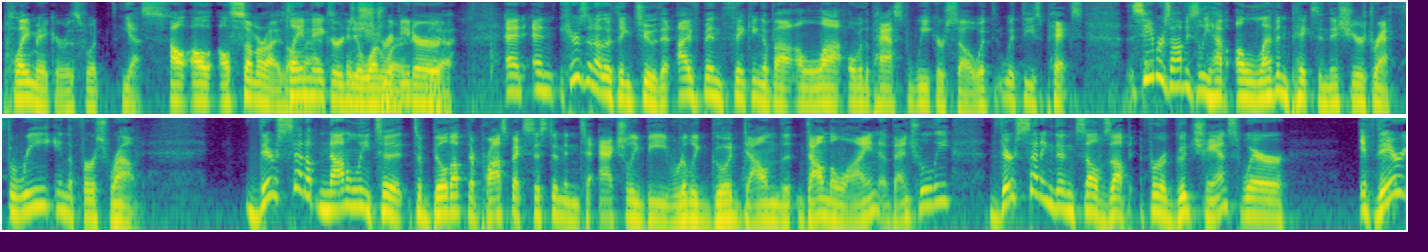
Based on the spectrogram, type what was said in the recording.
playmaker is what. Yes, I'll I'll, I'll summarize playmaker, distributor. Yeah. And and here's another thing too that I've been thinking about a lot over the past week or so with with these picks. The Sabres obviously have 11 picks in this year's draft, 3 in the first round. They're set up not only to to build up their prospect system and to actually be really good down the down the line eventually, they're setting themselves up for a good chance where if they're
